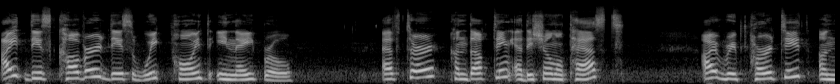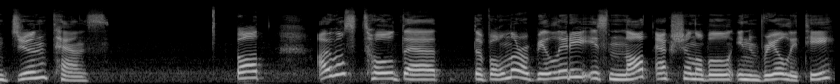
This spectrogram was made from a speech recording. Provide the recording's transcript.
I discovered this weak point in April. After conducting additional tests, I reported on June 10th. But I was told that the vulnerability is not actionable in reality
